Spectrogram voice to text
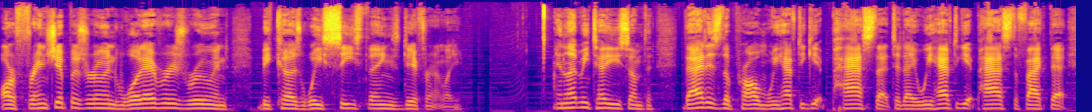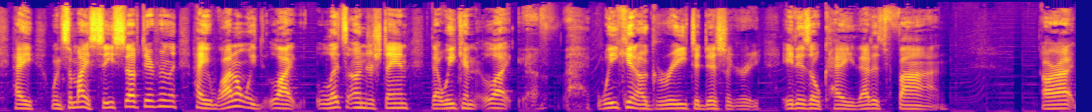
Our friendship is ruined whatever is ruined because we see things differently and let me tell you something. That is the problem. We have to get past that today. We have to get past the fact that, hey, when somebody sees stuff differently, hey, why don't we, like, let's understand that we can, like, we can agree to disagree. It is okay. That is fine. All right.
